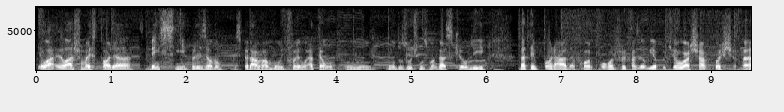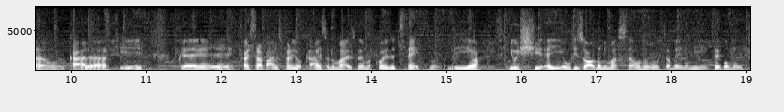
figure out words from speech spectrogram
eu, eu acho uma história bem simples, eu não esperava muito, foi até um, um, um dos últimos mangás que eu li da temporada, quando fui fazer o guia, porque eu achava, poxa, ah, um cara que é, faz trabalhos para yokai e tudo mais, mesma coisa de sempre. E, e, o, e o visual da animação não- também não me pegou muito.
